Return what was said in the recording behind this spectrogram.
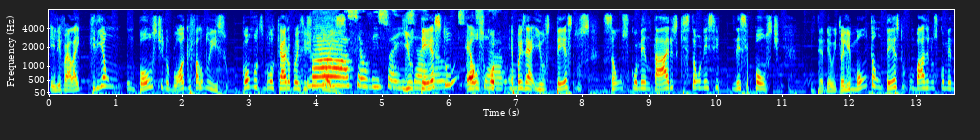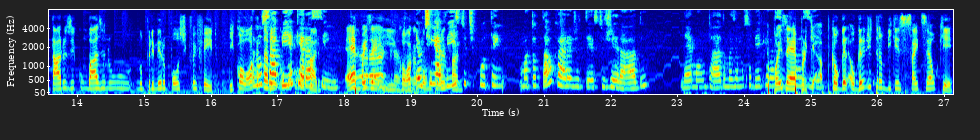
Ele vai lá e cria um, um post no blog falando isso. Como desbloquear o PlayStation 2. Nossa, eu vi isso aí. E já, o texto é os é, pois é, e os textos são os comentários que estão nesse, nesse post. Entendeu? Então ele monta um texto com base nos comentários e com base no, no primeiro post que foi feito. E coloca Eu não também sabia como que era assim. É, pois é, e Caraca, coloca Eu como tinha comentário. visto, tipo, tem uma total cara de texto gerado, né, montado, mas eu não sabia que era Pois assim é, que porque, porque o, o grande trambique desses sites é o quê?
